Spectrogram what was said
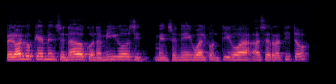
Pero algo que he mencionado con amigos y mencioné igual contigo a- hace ratito,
